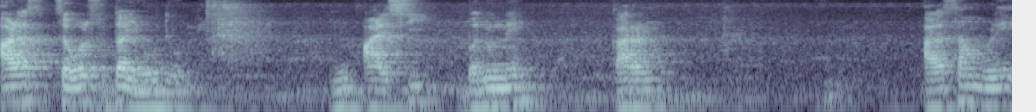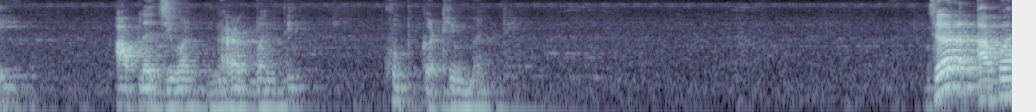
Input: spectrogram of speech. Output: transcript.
आळस जवळसुद्धा येऊ देऊ नये. आळशी बनू नये. कारण आळसामुळे आपलं जीवन नरक बनते खूप कठीण बनते. जर आपण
